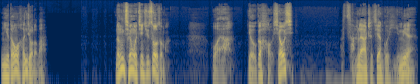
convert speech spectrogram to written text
你等我很久了吧？能请我进去坐坐吗？我呀有个好消息，咱们俩只见过一面，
